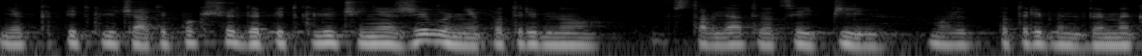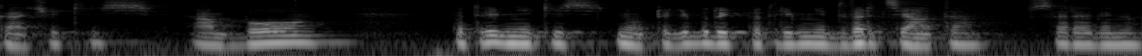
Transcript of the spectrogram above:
як підключати. Поки що для підключення живлення потрібно вставляти оцей пін. Може потрібен вимикач якийсь. Або потрібні якісь, ну, тоді будуть потрібні дверцята всередину.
